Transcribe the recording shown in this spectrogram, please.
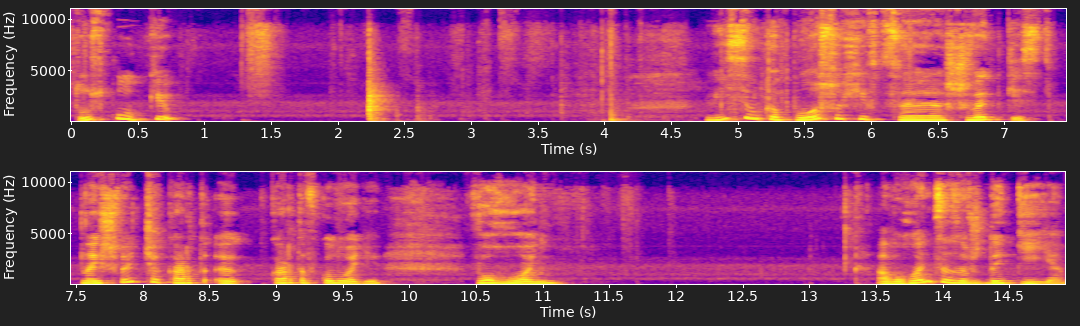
Туз кубків. Вісімка посухів це швидкість. Найшвидша карта, е, карта в колоді. Вогонь. А вогонь це завжди дія.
